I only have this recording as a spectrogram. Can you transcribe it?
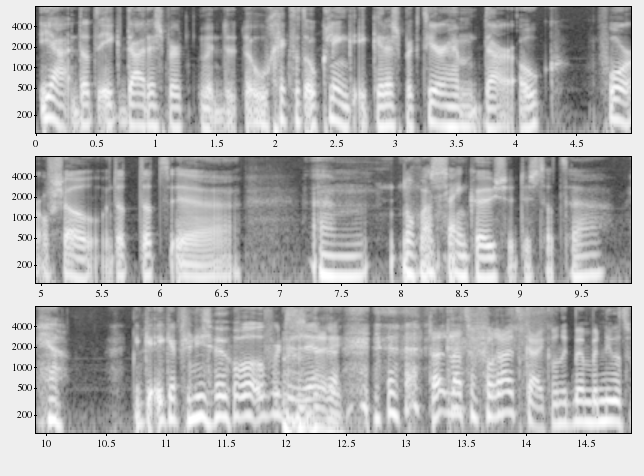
Ja, dat ik daar respect... Hoe gek dat ook klinkt. Ik respecteer hem daar ook voor of zo. Dat, dat um, nogmaals zijn keuze. Dus dat, ja... Ik, ik heb er niet heel veel over te zeggen. Nee. Laten we vooruitkijken, want ik ben benieuwd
